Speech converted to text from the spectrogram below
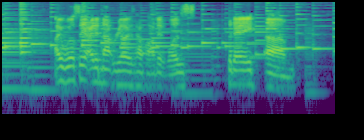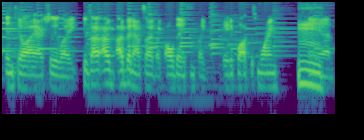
I will say I did not realize how hot it was today um, until I actually like because I've I've been outside like all day since like eight o'clock this morning, Mm. and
